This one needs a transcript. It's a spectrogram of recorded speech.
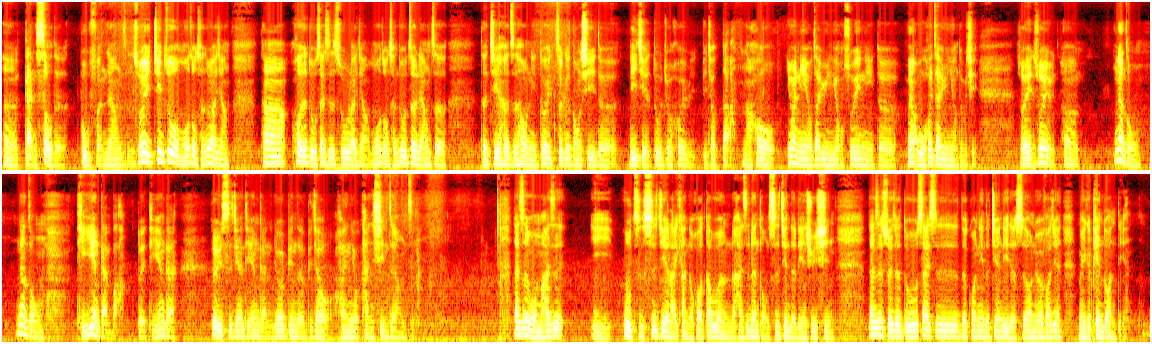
呃感受的部分这样子，所以静坐某种程度来讲，它或者是读赛斯书来讲，某种程度这两者。的结合之后，你对这个东西的理解度就会比较大。然后，因为你有在运用，所以你的没有我会在运用，对不起。所以，所以，嗯，那种那种体验感吧，对，体验感，对于时间的体验感，你就会变得比较很有弹性这样子。但是，我们还是以。物质世界来看的话，大部分人还是认同时间的连续性。但是随着读赛斯的观念的建立的时候，你会发现每个片段点，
